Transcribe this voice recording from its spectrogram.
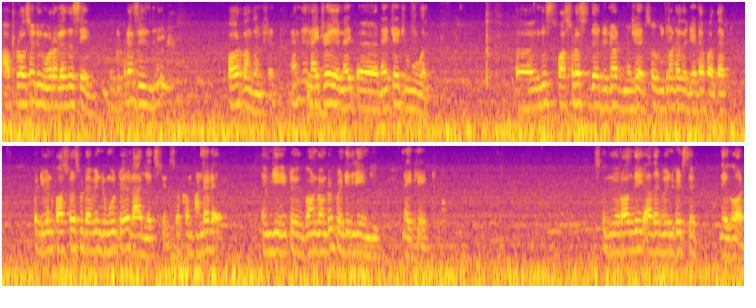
Our process is more or less the same. The difference is the power consumption and the nitrate nit, uh, nitrate removal. Uh, in this phosphorus they did not measure, so we don't have the data for that. But even phosphorus would have been removed to a large extent. So from 100 mg, it has gone down to 23 mg nitrate. So these are all the other benefits that they got.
